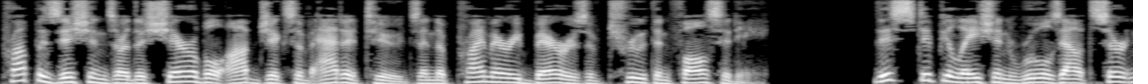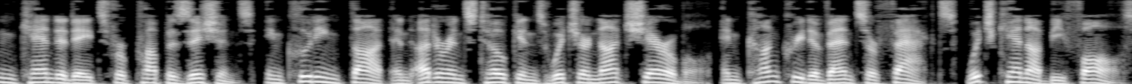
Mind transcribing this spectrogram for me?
Propositions are the shareable objects of attitudes and the primary bearers of truth and falsity. This stipulation rules out certain candidates for propositions, including thought and utterance tokens which are not shareable, and concrete events or facts, which cannot be false.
